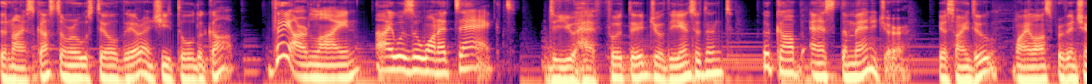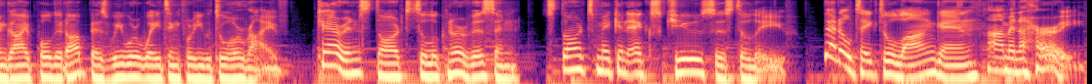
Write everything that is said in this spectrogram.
The nice customer was still there and she told the cop. They are lying. I was the one attacked. Do you have footage of the incident? The cop asked the manager. Yes, I do. My loss prevention guy pulled it up as we were waiting for you to arrive. Karen starts to look nervous and starts making excuses to leave. That'll take too long and I'm in a hurry.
